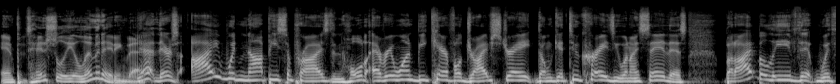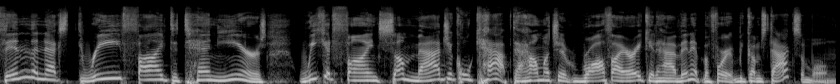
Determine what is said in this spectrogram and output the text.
and potentially eliminating that. Yeah, there's. I would not be surprised, and hold everyone, be careful, drive straight, don't get too crazy when I say this. But I believe that within the next three, five to ten years, we could find some magical cap to how much a Roth IRA can have in it before it becomes taxable. Hmm.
